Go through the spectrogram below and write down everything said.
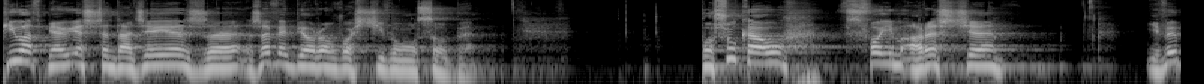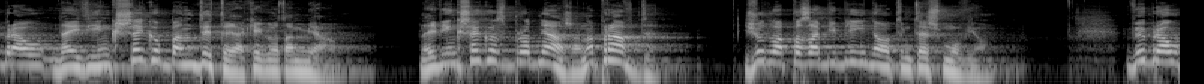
Piłat miał jeszcze nadzieję, że, że wybiorą właściwą osobę. Poszukał w swoim areszcie i wybrał największego bandytę, jakiego tam miał. Największego zbrodniarza, naprawdę. Źródła pozabiblijne o tym też mówią. Wybrał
